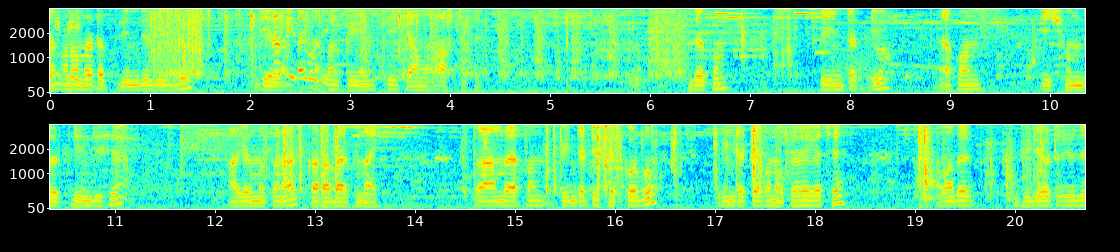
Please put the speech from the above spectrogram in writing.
এখন আমরা একটা প্রিন্ট দিয়ে লিখব যে। এখন প্রিন্টটি কেমন আসতেছে। দেখুন প্রিন্টারটি এখন কি সুন্দর প্রিন্ট দিছে। আগের মতন আর কাটা দাগ নাই। তো আমরা এখন প্রিন্টারটি সেট করব। প্রিন্টারটি এখন ওকে হয়ে গেছে। আমাদের ভিডিওটা যদি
